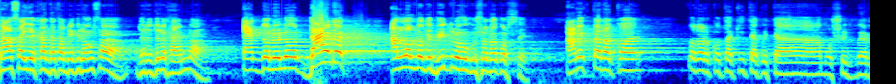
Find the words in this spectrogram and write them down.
মাছ আই এখান থেকে, আপনি কি রংসা ধরে ধরে খায়াম না। এক দল হইল ডাইরেক্ট আল্লাহর লোকে বিদ্রোহ ঘোষণা করছে। আরেক তারা কয় তোরার কথা কিতা কইতা মুসিবের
